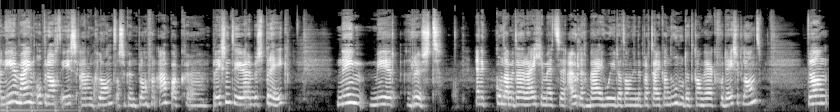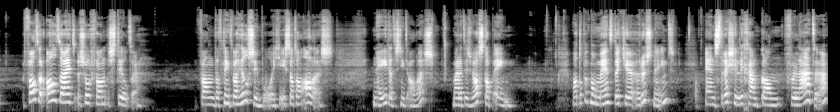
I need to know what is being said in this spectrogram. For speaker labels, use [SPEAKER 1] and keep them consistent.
[SPEAKER 1] wanneer mijn opdracht is aan een klant, als ik een plan van aanpak uh, presenteer en bespreek, neem meer rust. En ik kom daar met een rijtje met uh, uitleg bij hoe je dat dan in de praktijk kan doen, hoe dat kan werken voor deze klant. Dan valt er altijd een soort van stilte. Van, dat klinkt wel heel simpel, weet je, is dat dan alles? Nee, dat is niet alles, maar het is wel stap 1. Want op het moment dat je rust neemt en stress je lichaam kan verlaten,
